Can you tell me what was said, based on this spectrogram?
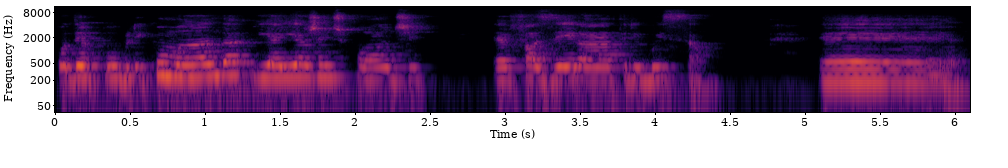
poder público manda, e aí a gente pode é, fazer a atribuição. É,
